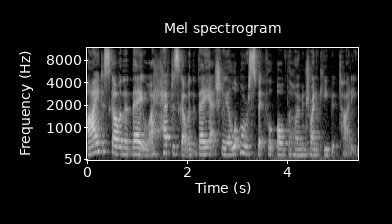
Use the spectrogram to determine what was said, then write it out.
I discover that they, or I have discovered that they actually are a lot more respectful of the home and trying to keep it tidy.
